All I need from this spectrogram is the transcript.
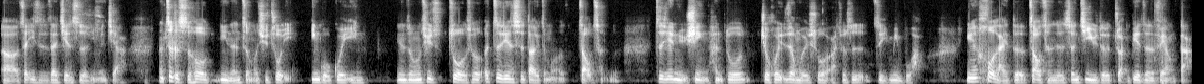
呃在一直在监视着你们家，那这个时候你能怎么去做因果归因？你怎么去做？说，呃，这件事到底怎么造成的？这些女性很多就会认为说啊，就是自己命不好，因为后来的造成人生际遇的转变真的非常大，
